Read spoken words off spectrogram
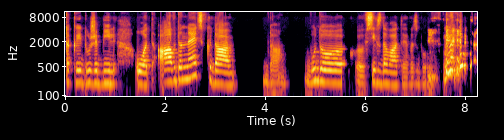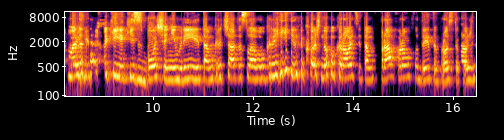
такий дуже біль. От, а в Донецьк, да, да. Буду е, всіх здавати в СБУ. У мене теж такі якісь збочені мрії, там кричати Слава Україні на кожному кроці, там прапором ходити, просто кожен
